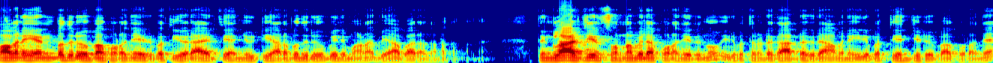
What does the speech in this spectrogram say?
പവന് എൺപത് രൂപ കുറഞ്ഞ് എഴുപത്തി ഒരായിരത്തി അഞ്ഞൂറ്റി അറുപത് രൂപയിലുമാണ് വ്യാപാരം നടക്കുന്നത്. തിങ്കളാഴ്ചയും സ്വർണവില കുറഞ്ഞിരുന്നു. ഇരുപത്തിരണ്ട് കാരറ്റ് ഗ്രാമിന് ഇരുപത്തിയഞ്ച് രൂപ കുറഞ്ഞ്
